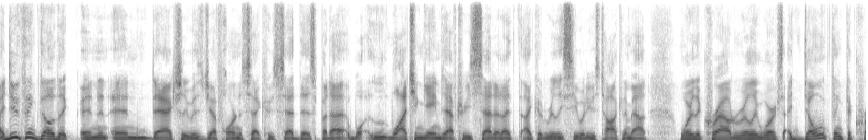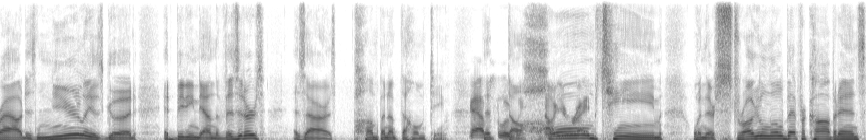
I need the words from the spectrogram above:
I do think though that, and and actually it was Jeff Hornacek who said this, but uh, w- watching games after he said it, I, I could really see what he was talking about. Where the crowd really works, I don't think the crowd is nearly as good at beating down the visitors as as pumping up the home team. The- Absolutely. the, No, home you're right. team when they're struggling a little bit for confidence,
